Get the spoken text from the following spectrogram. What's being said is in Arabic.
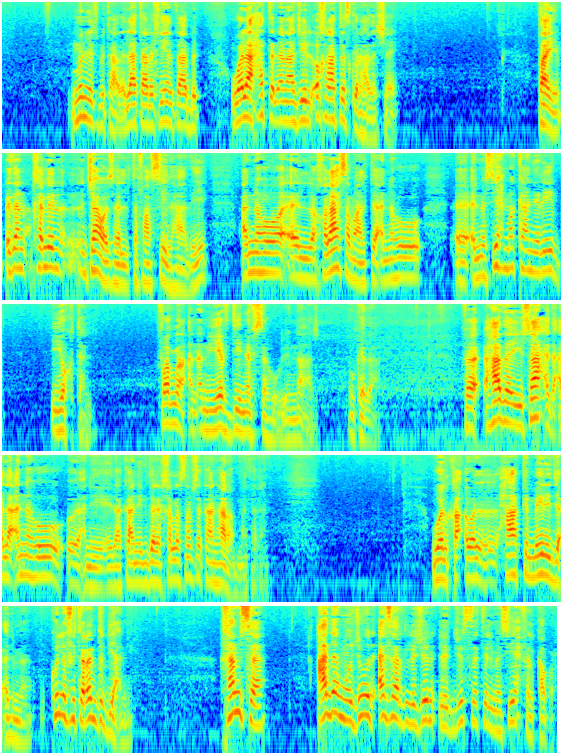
من يثبت هذا؟ لا تاريخيا ثابت ولا حتى الأناجيل الأخرى تذكر هذا الشيء. طيب إذا خلينا نتجاوز هالتفاصيل هذه. أنه الخلاصة مالته أنه آه، المسيح ما كان يريد يقتل فضلا عن أن يفدي نفسه للناس وكذا. فهذا يساعد على أنه يعني إذا كان يقدر يخلص نفسه كان هرب مثلا. والحاكم ما يريد يعدمه. كله في تردد يعني. خمسة عدم وجود أثر لجثة المسيح في القبر.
